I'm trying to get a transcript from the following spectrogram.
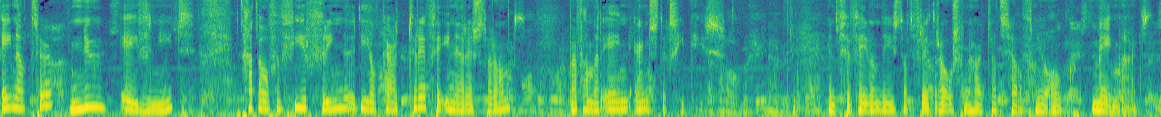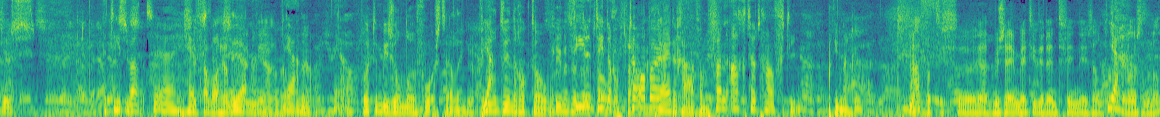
eenakter. Nu even niet. Het gaat over vier vrienden die elkaar treffen in een restaurant... waarvan er één ernstig ziek is. En het vervelende is dat Fred Rozenhart dat zelf nu ook meemaakt. Dus het is wat uh, heftig. wel in, ja, dan. ja, Nou, ja. Wordt een bijzondere voorstelling. 24 oktober. 24 oktober Vrijdagavond. van 8 tot half 10. Prima. Nou, dat is, uh, ja, het museum weet iedereen te vinden in Zandvoort Ja. van Amsterdam.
